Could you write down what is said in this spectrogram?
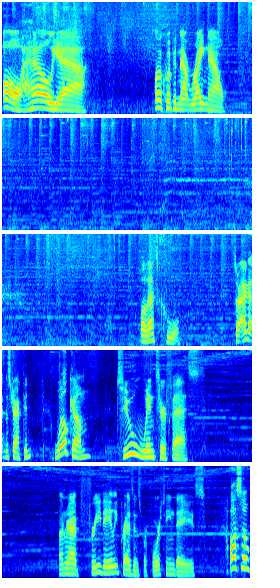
Oh, hell yeah. I'm equipping that right now. Oh, that's cool. Sorry, I got distracted. Welcome to Winterfest. Unwrap free daily presents for 14 days. Also,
